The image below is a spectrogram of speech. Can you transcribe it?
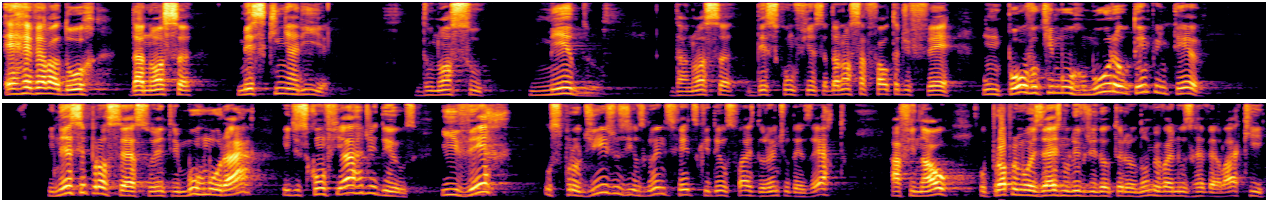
é revelador da nossa mesquinharia, do nosso medo, da nossa desconfiança, da nossa falta de fé. Um povo que murmura o tempo inteiro. E nesse processo entre murmurar e desconfiar de Deus e ver os prodígios e os grandes feitos que Deus faz durante o deserto, afinal, o próprio Moisés, no livro de Deuteronômio, vai nos revelar que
